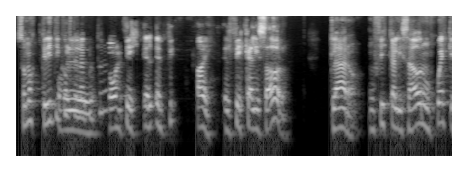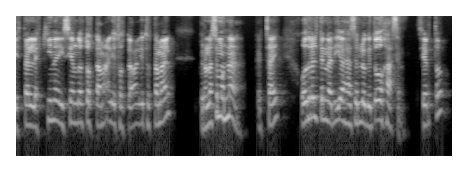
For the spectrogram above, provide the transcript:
¿Somos críticos el, de la cultura? Como el, el, ay, el, fiscalizador. Claro, un fiscalizador, un juez que está en la esquina diciendo esto está mal, esto está mal, esto está mal, pero no hacemos nada, ¿cachai? Otra alternativa es hacer lo que todos hacen, ¿cierto?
